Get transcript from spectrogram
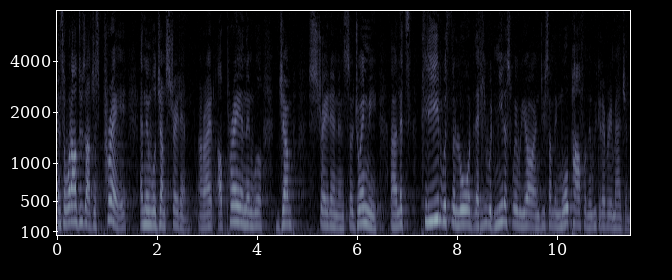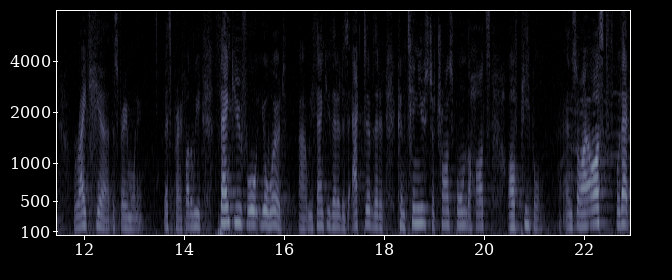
And so what I'll do is I'll just pray and then we'll jump straight in. All right? I'll pray and then we'll jump straight in. And so join me. Uh, let's plead with the Lord that He would meet us where we are and do something more powerful than we could ever imagine right here this very morning. Let's pray. Father, we thank you for your word. Uh, we thank you that it is active, that it continues to transform the hearts of people. And so I ask for that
